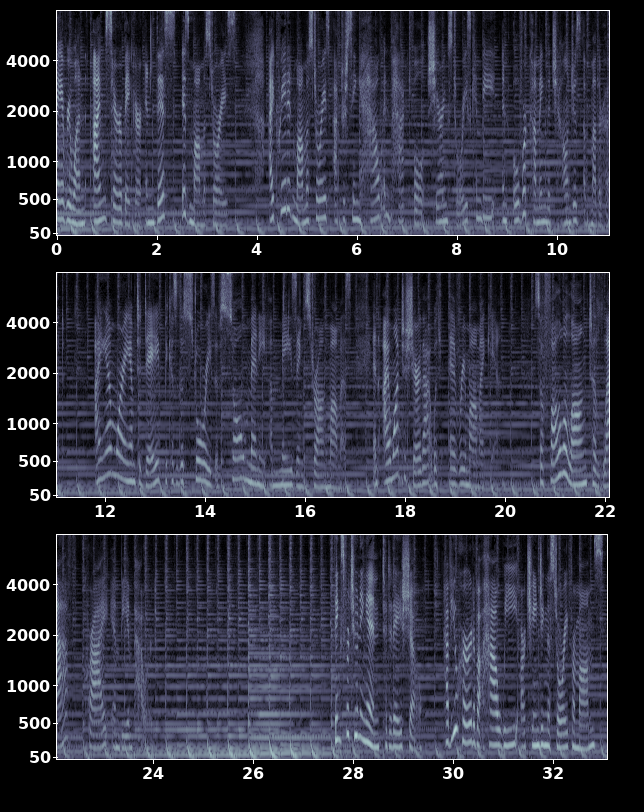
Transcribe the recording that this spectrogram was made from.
Hi, everyone. I'm Sarah Baker, and this is Mama Stories. I created Mama Stories after seeing how impactful sharing stories can be in overcoming the challenges of motherhood. I am where I am today because of the stories of so many amazing, strong mamas, and I want to share that with every mom I can. So follow along to laugh, cry, and be empowered. Thanks for tuning in to today's show. Have you heard about how we are changing the story for moms?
